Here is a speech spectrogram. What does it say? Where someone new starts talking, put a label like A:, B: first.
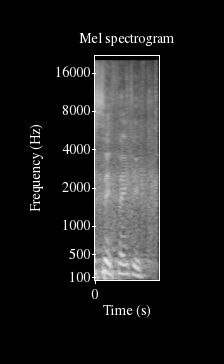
A: Mercy, thank you.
